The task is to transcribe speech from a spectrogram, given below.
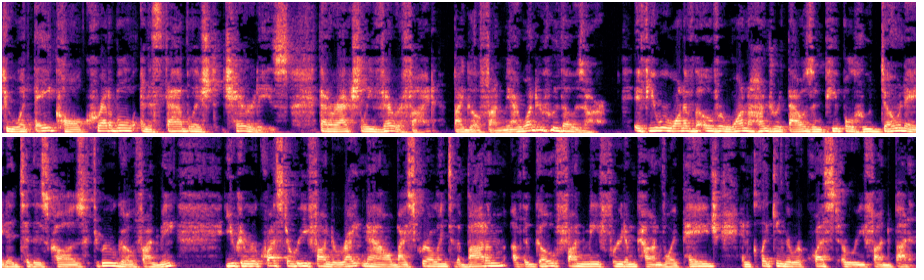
to what they call credible and established charities that are actually verified by GoFundMe. I wonder who those are. If you were one of the over 100,000 people who donated to this cause through GoFundMe, you can request a refund right now by scrolling to the bottom of the GoFundMe Freedom Convoy page and clicking the request a refund button.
